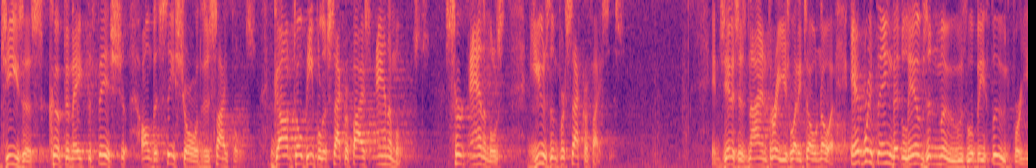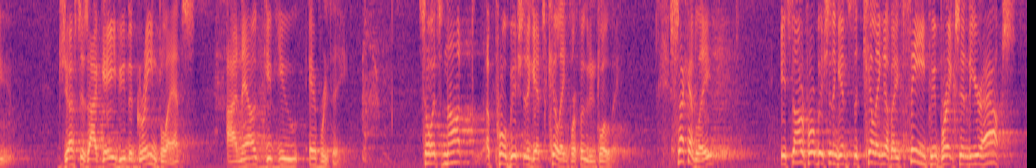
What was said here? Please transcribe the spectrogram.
Jesus cooked and ate the fish on the seashore with the disciples. God told people to sacrifice animals, certain animals, use them for sacrifices. In Genesis 9 3 is what he told Noah Everything that lives and moves will be food for you. Just as I gave you the green plants, I now give you everything. So it's not a prohibition against killing for food and clothing. Secondly, it's not a prohibition against the killing of a thief who breaks into your house.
